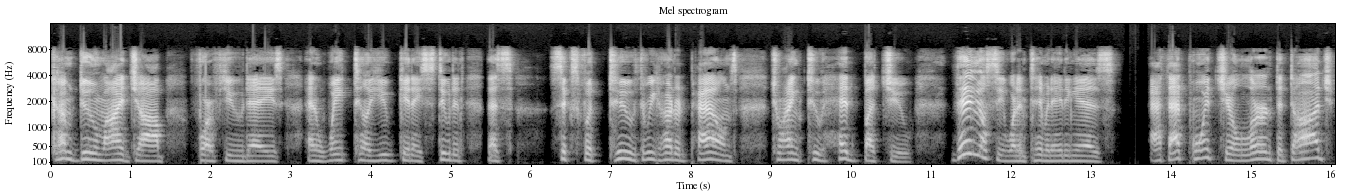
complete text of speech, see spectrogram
Come do my job for a few days and wait till you get a student that's six foot two, three hundred pounds trying to headbutt you. Then you'll see what intimidating is. At that point, you'll learn to dodge,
